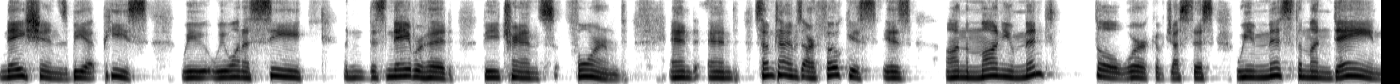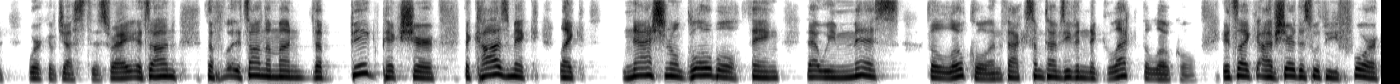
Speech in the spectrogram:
nations be at peace. We, we want to see this neighborhood be transformed. And, and sometimes our focus is on the monumental work of justice, we miss the mundane work of justice, right? It's on the it's on the mon, the big picture, the cosmic like national global thing that we miss the local. In fact, sometimes even neglect the local. It's like I've shared this with before.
